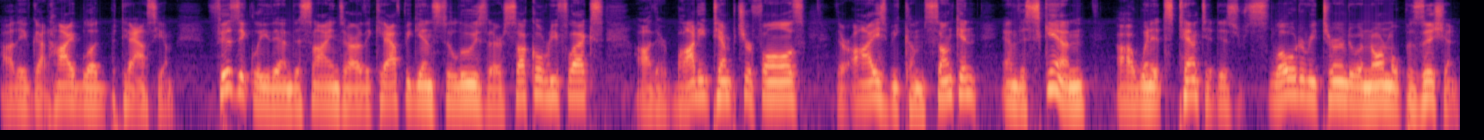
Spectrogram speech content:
Uh, they've got high blood potassium. Physically, then, the signs are the calf begins to lose their suckle reflex, uh, their body temperature falls, their eyes become sunken, and the skin, uh, when it's tented, is slow to return to a normal position.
